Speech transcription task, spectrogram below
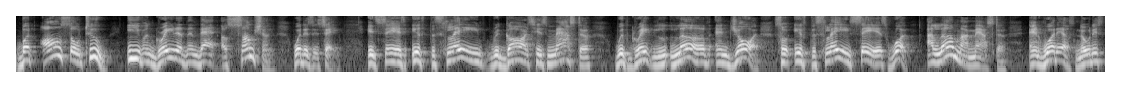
But also, too, even greater than that assumption, what does it say? It says, if the slave regards his master with great love and joy. So if the slave says, What? I love my master. And what else? Notice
